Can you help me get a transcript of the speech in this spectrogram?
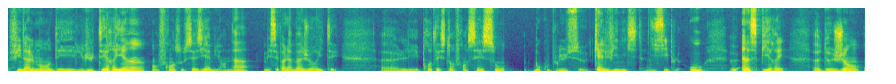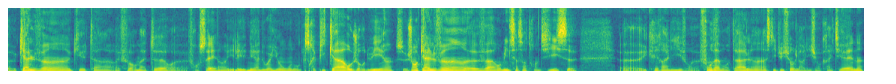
finalement des luthériens en France au XVIe, il y en a, mais c'est pas la majorité. les protestants français sont beaucoup plus calvinistes, disciples ou inspirés de Jean Calvin, hein, qui est un réformateur français. Hein. il est né à Noyon, donc ce serait Picard aujourd'hui. Hein. Ce Jean Calvin va en 1536 euh, écrire un livre fondamental, hein, Institution de la religion chrétienne,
